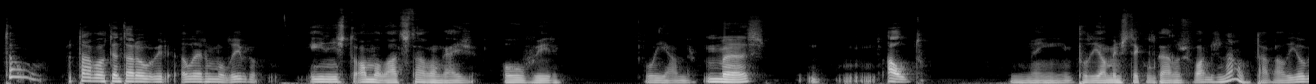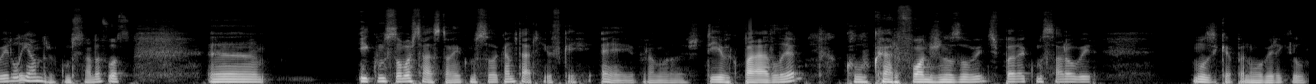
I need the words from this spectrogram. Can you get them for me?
então, eu estava a tentar ouvir, a ler o meu livro e nisto ao meu lado estava um gajo a ouvir Leandro. Mas, alto. Nem podia ao menos ter colocado os fones. Não, estava ali a ouvir Leandro, como se nada fosse. Uh, e começou a bastar-se também, começou a cantar. E eu fiquei, é, por amor de Deus. Tive que parar de ler, colocar fones nos ouvidos para começar a ouvir música, para não ouvir aquilo.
